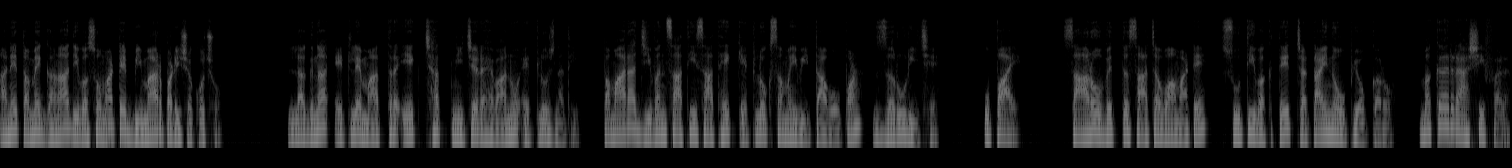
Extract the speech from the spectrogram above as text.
અને તમે ઘણા દિવસો માટે બીમાર પડી શકો છો. લગ્ન એટલે માત્ર એક છત નીચે રહેવાનું એટલું જ નથી. તમારા જીવનસાથી સાથે કેટલોક સમય વિતાવવો પણ જરૂરી છે. ઉપાય. સારો વિત્ત સાચવવા માટે સૂતી વખતે ચટાઈનો ઉપયોગ કરો. મકર રાશિફળ.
